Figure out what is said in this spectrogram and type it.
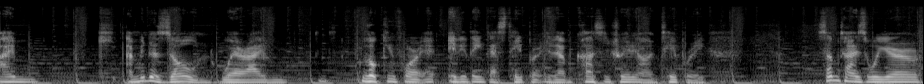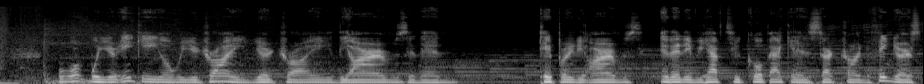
I'm I'm in a zone where I'm looking for anything that's tapered and I'm concentrating on tapering. Sometimes when you're when you're inking or when you're drawing, you're drawing the arms and then tapering the arms, and then if you have to go back and start drawing the fingers,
